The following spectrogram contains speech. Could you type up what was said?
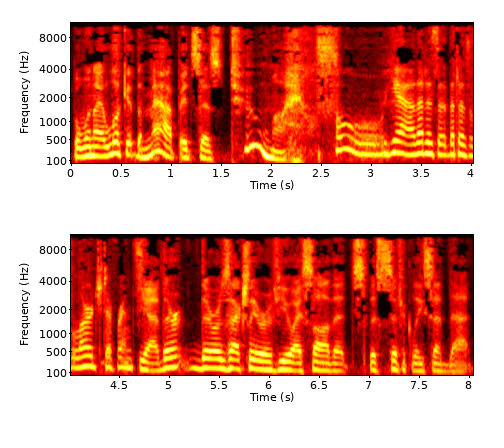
But when I look at the map, it says two miles. Oh, yeah, that is a that is a large difference. Yeah, there there was actually a review I saw that specifically said that.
